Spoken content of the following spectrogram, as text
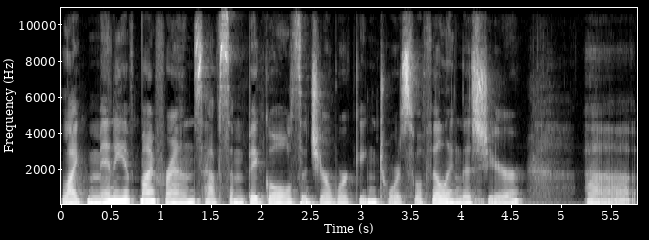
like many of my friends, have some big goals that you're working towards fulfilling this year. Uh,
